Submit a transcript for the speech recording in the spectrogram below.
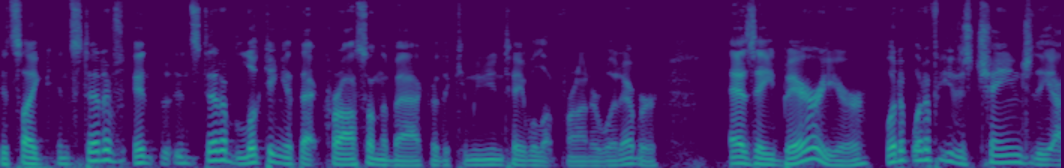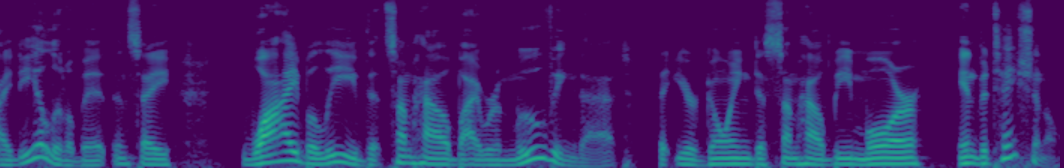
It's like instead of instead of looking at that cross on the back or the communion table up front or whatever as a barrier, what if, what if you just change the idea a little bit and say, why believe that somehow by removing that that you're going to somehow be more invitational?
